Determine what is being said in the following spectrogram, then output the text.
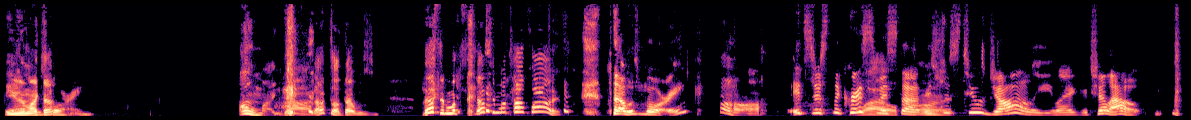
You didn't it like was that? Boring. oh my god, I thought that was that's in my that's in my top five. That was boring. Aw. It's just the Christmas Wow. stuff. All it's right. just too jolly. Like, chill out.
